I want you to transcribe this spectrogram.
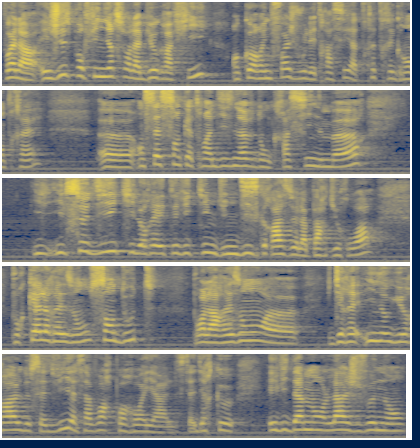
Voilà, et juste pour finir sur la biographie, encore une fois, je voulais tracer à très très grands traits. Euh, en 1699, donc Racine meurt. Il, se dit qu'il aurait été victime d'une disgrâce de la part du roi. Pour quelle raison Sans doute pour la raison, euh, je dirais, inaugurale de cette vie, à savoir Port-Royal. C'est-à-dire que, évidemment, l'âge venant,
